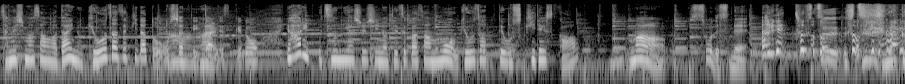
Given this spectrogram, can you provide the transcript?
鮫島さんは大の餃子好きだとおっしゃっていたんですけど、はい、やはり宇都宮出身の手塚さんも餃子ってお好きですか？まあそうですねあれちょっと普通普通な感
